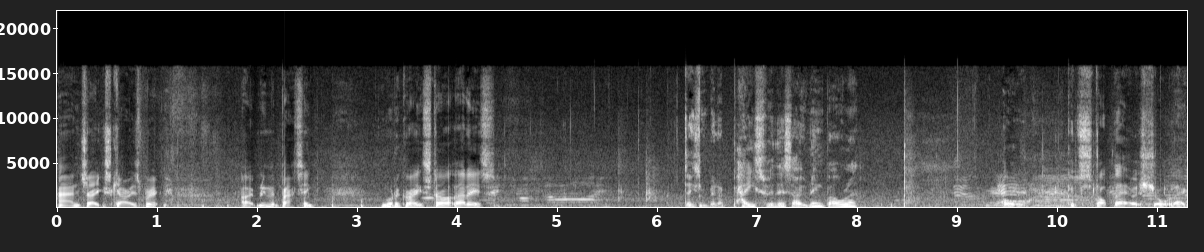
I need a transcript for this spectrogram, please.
and Jake Scarisbrick opening the batting. What a great start that is. Decent bit of pace with this opening bowler. Oh, good stop there at short leg.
